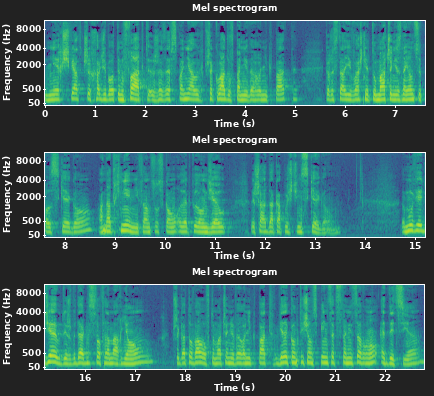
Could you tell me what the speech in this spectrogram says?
Niech świadczy choćby o tym fakt, że ze wspaniałych przekładów pani Weronik Pat korzystali właśnie tłumacze nieznający polskiego, a natchnieni francuską lekturą dzieł Ryszarda Kapuścińskiego. Mówię dzieł, gdyż wydawnictwo Flammarion przygotowało w tłumaczeniu Weronik Pat wielką 1500-stronicową edycję,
